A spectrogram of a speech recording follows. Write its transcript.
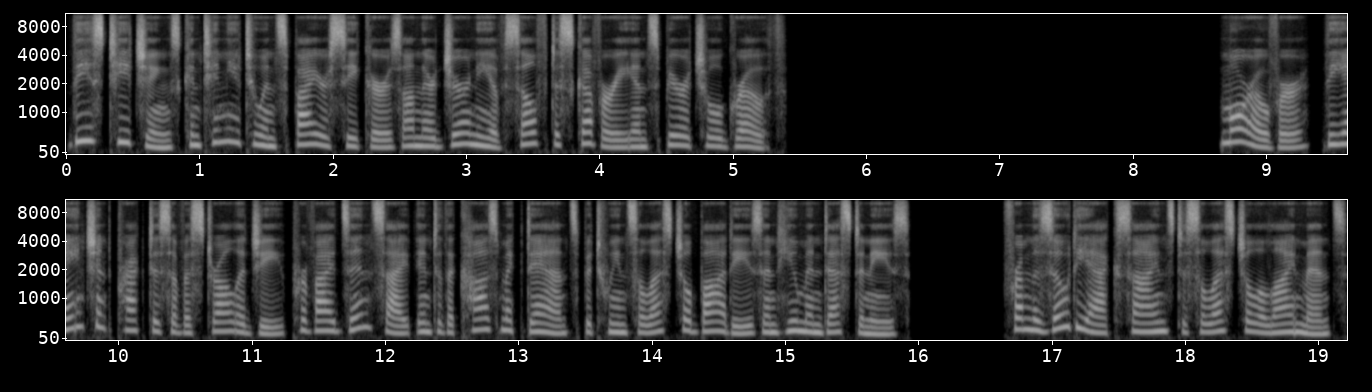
These teachings continue to inspire seekers on their journey of self discovery and spiritual growth. Moreover, the ancient practice of astrology provides insight into the cosmic dance between celestial bodies and human destinies. From the zodiac signs to celestial alignments,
